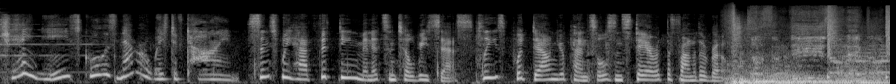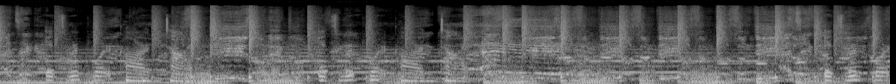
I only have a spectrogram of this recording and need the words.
Jamie, school is never a waste of time. Since we have 15 minutes until recess, please put down your pencils and stare at the front of the room. It's report card time. It's report card time. It's report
